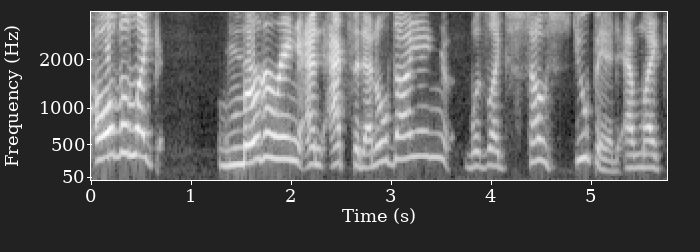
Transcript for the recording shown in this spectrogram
All the like murdering and accidental dying was like so stupid and like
